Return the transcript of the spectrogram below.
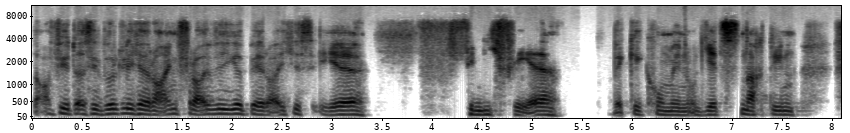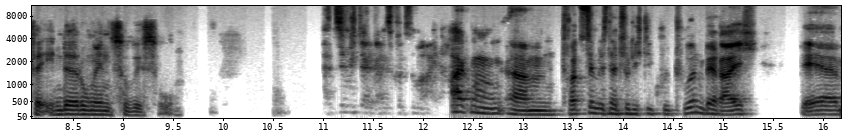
dafür, dass sie wirklich ein rein freiwilliger Bereich ist, eher, finde ich, fair weggekommen. Und jetzt nach den Veränderungen sowieso. Können Sie mich da ganz kurz nochmal einhaken? Ähm, trotzdem ist natürlich die Kultur ein Bereich, der,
